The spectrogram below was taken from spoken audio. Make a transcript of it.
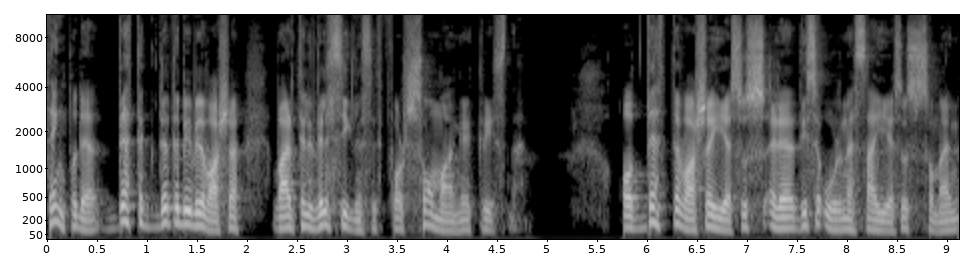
Tenk på det. Dette, dette bibelverset var til velsignelse for så mange kristne. Og dette var så Jesus, eller Disse ordene sa Jesus som en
